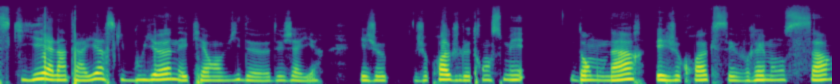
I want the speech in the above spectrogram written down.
ce qui est à l'intérieur, ce qui bouillonne et qui a envie de, jaillir. Et je, crois que je le transmets dans mon art et je crois que c'est vraiment ça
